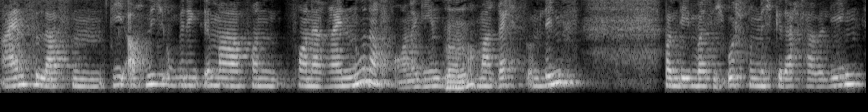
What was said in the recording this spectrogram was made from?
einzulassen, die auch nicht unbedingt immer von vornherein nur nach vorne gehen, sondern mhm. auch mal rechts und links von dem, was ich ursprünglich gedacht habe, liegen.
